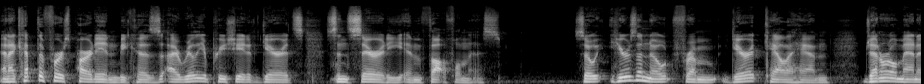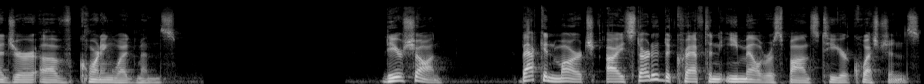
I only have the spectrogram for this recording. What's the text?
And I kept the first part in because I really appreciated Garret's sincerity and thoughtfulness. So here's a note from Garret Callahan, General Manager of Corning Wegmans. Dear Sean, back in March, I started to craft an email response to your questions.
